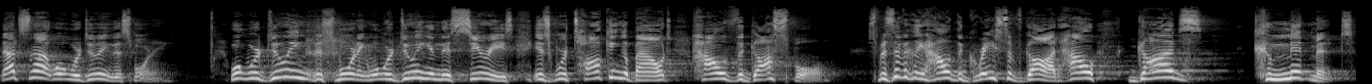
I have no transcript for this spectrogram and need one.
That's not what we're doing this morning. What we're doing this morning, what we're doing in this series is we're talking about how the gospel, specifically how the grace of God, how God's commitment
